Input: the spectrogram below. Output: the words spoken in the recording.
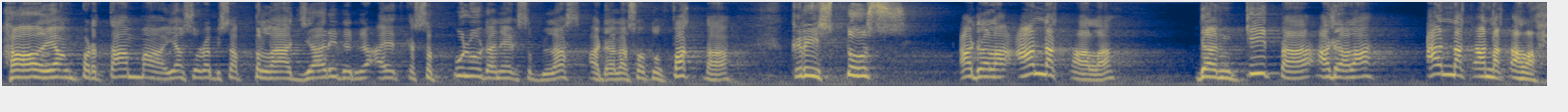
Hal yang pertama yang saudara bisa pelajari dari ayat ke-10 dan ayat ke-11 adalah suatu fakta. Kristus adalah anak Allah dan kita adalah anak-anak Allah.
